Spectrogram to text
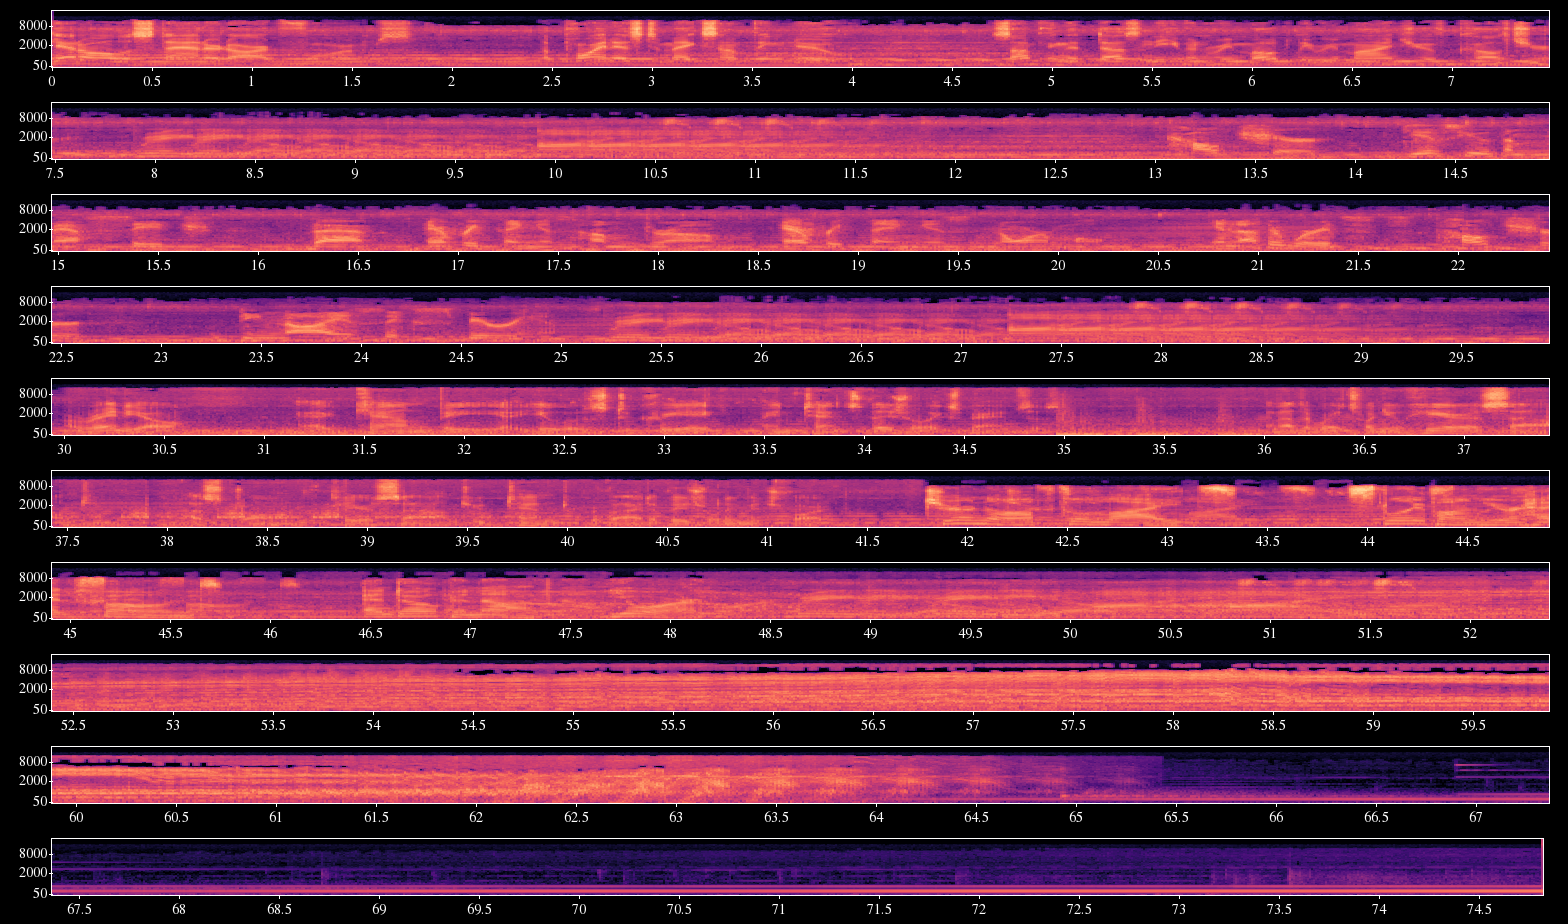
Forget all the standard art forms. The point is to make something new, something that doesn't even remotely remind you of culture. Culture gives you the message that everything is humdrum, everything is normal. In other words, culture denies experience. Radio uh, can be used to create intense visual experiences. In other words, when you hear a sound, a strong, clear sound, you tend to provide a visual image for it. Turn off the lights, slip on your headphones, and open up your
